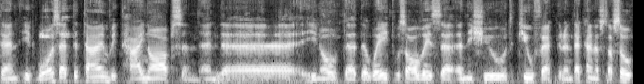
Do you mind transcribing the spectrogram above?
than it was at the time with high knobs and and uh, you know the, the weight was always uh, an issue the q factor and that kind of stuff. So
